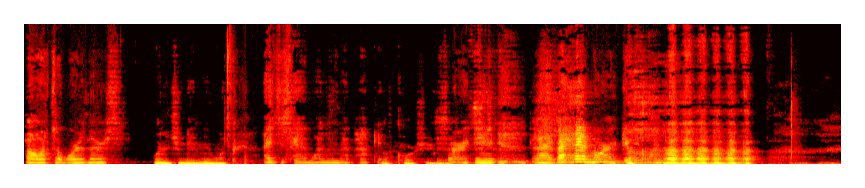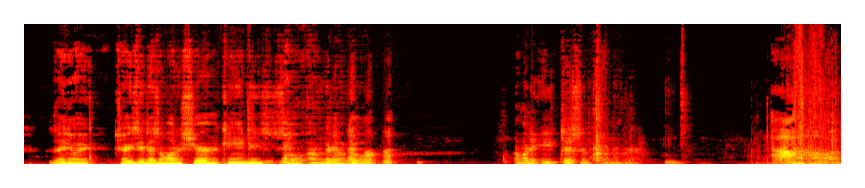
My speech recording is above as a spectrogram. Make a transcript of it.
Oh, it's a Werther's. Why didn't you give me one? I just had one in my pocket. Of course you did. Sorry. Uh, if I had more, I'd give you one. anyway, Tracy doesn't want to share her candies, so I'm gonna go. I'm gonna eat this in front of her. Oh,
